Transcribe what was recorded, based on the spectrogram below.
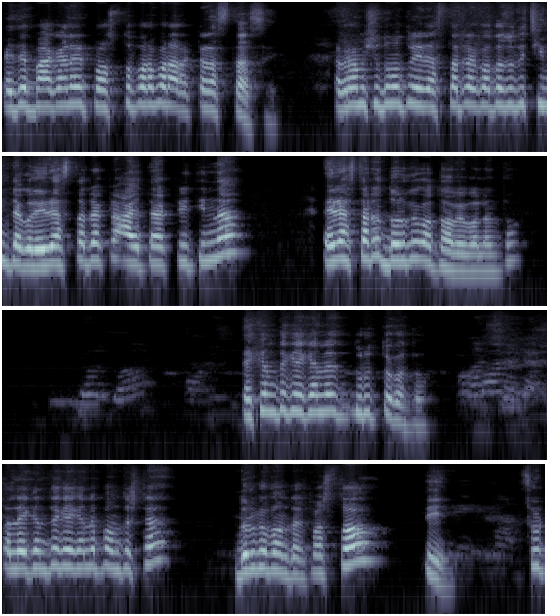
এই যে বাগানের প্রস্থ বরাবর আরেকটা রাস্তা আছে। এবার আমি শুধুমাত্র এই রাস্তাটার কথা যদি চিন্তা করি, এই রাস্তাটা একটা আয়তাকৃতির না? এই রাস্তাটার দৈর্ঘ্য কত হবে বলেন তো? এখান থেকে এখানে দূরত্ব কত? তাহলে এখান থেকে এখানে পঞ্চাশটা, দৈর্ঘ্য পঞ্চাশ প্রস্ত তিন। ছোট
